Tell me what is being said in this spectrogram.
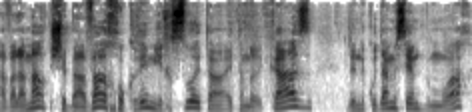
אבל אמרת שבעבר החוקרים ייחסו את, את המרכז לנקודה מסוימת במוח,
